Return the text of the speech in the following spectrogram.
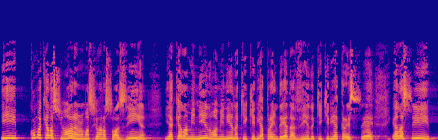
E como aquela senhora era uma senhora sozinha, e aquela menina, uma menina que queria aprender da vida, que queria crescer, ela se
